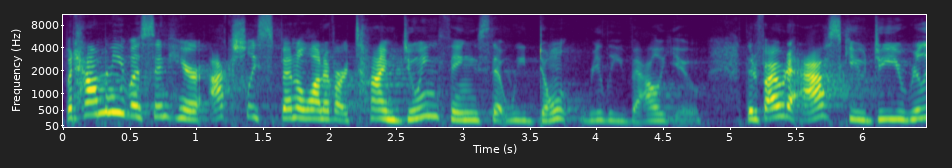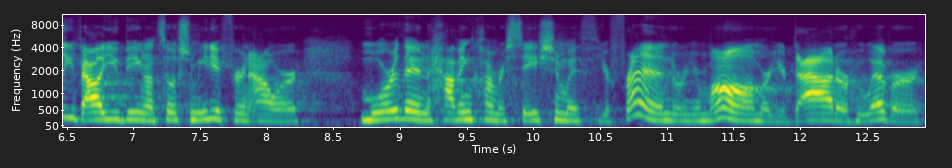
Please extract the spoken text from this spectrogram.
But how many of us in here actually spend a lot of our time doing things that we don't really value? That if I were to ask you, do you really value being on social media for an hour more than having conversation with your friend or your mom or your dad or whoever?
